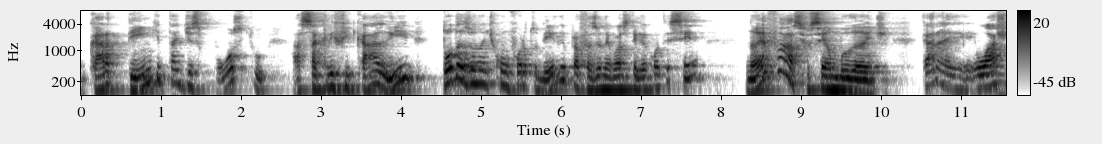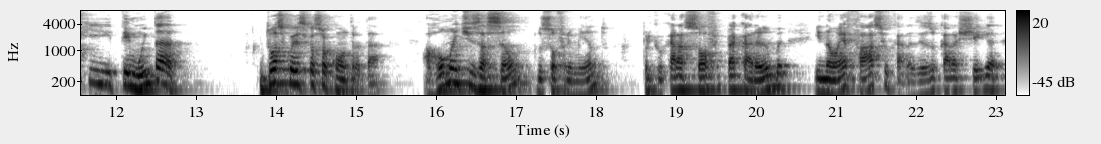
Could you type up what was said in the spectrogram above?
O cara tem que estar tá disposto a sacrificar ali toda a zona de conforto dele para fazer o negócio dele acontecer. Não é fácil ser ambulante. Cara, eu acho que tem muita. Duas coisas que eu sou contra, tá? A romantização do sofrimento, porque o cara sofre pra caramba e não é fácil, cara. Às vezes o cara chega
